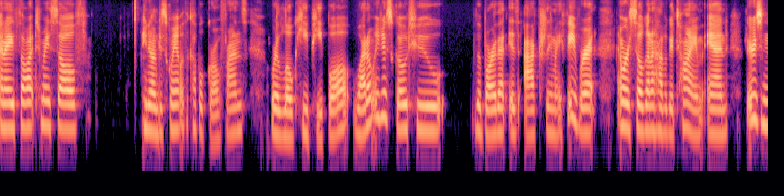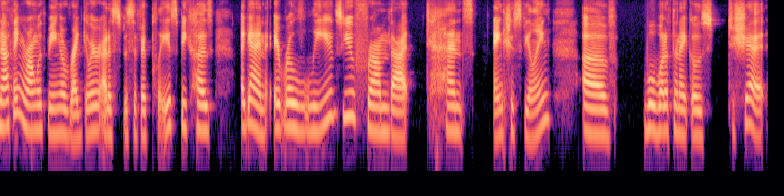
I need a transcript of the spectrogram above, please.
And I thought to myself, you know, I'm just going out with a couple girlfriends. We're low key people. Why don't we just go to the bar that is actually my favorite and we're still going to have a good time? And there's nothing wrong with being a regular at a specific place because, again, it relieves you from that tense, anxious feeling of, well, what if the night goes to shit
